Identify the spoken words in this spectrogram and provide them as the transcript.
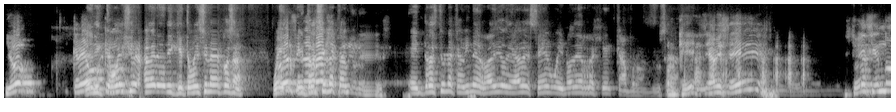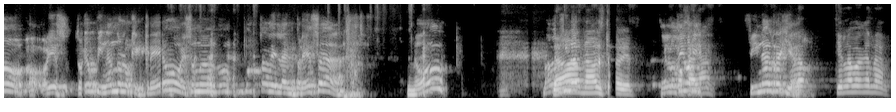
Yo creo Eric, que te voy a decir, a ver, Eric, te voy a decir una cosa. Haber final entraste, a una regia, cabi- señores. entraste a una cabina de radio de ABC, güey, no de RG, cabrón. O sea, ¿Por qué? Ves, eh. Estoy haciendo, oye, estoy opinando lo que creo. Eso no, no importa de la empresa. No. No, final, no, está bien. te lo digo ahorita. Final ¿Quién regia. la, quién la va a ganar?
